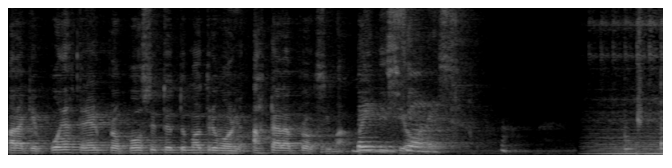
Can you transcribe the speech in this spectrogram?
para que puedas tener propósito en tu matrimonio. Hasta la próxima. Bendiciones. Bendiciones.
